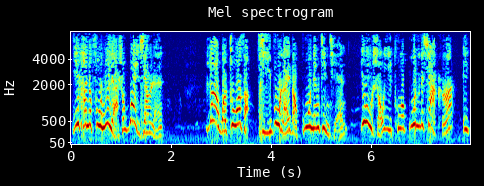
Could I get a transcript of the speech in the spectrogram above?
一看这父女俩是外乡人，绕过桌子几步来到姑娘近前，用手一托姑娘的下壳。哎，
